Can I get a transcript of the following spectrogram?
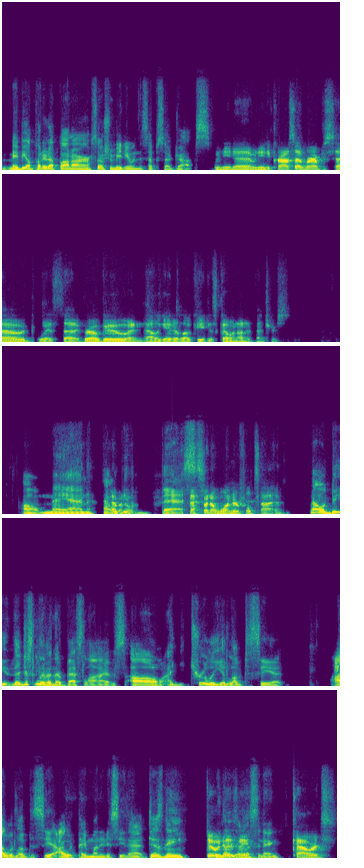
maybe I'll put it up on our social media when this episode drops. We need a we need a crossover episode with uh, Grogu and Alligator Loki just going on adventures. Oh man, that would be a- the best. That's been a wonderful time. That would be they're just living their best lives. Oh, I truly you'd love to see it. I would love to see it. I would pay money to see that. Disney, Do it, Disney. you're listening. Cowards.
